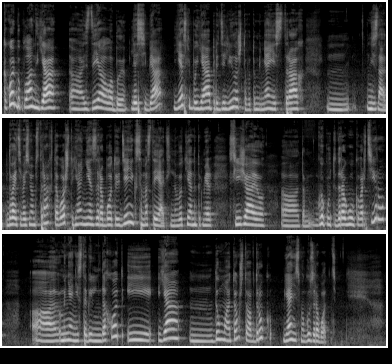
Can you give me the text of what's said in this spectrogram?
Какой бы план я а, сделала бы для себя, если бы я определила, что вот у меня есть страх, не знаю, давайте возьмем страх того, что я не заработаю денег самостоятельно. Вот я, например, съезжаю э, там, в какую-то дорогую квартиру, э, у меня нестабильный доход, и я думаю о том, что а вдруг я не смогу заработать.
